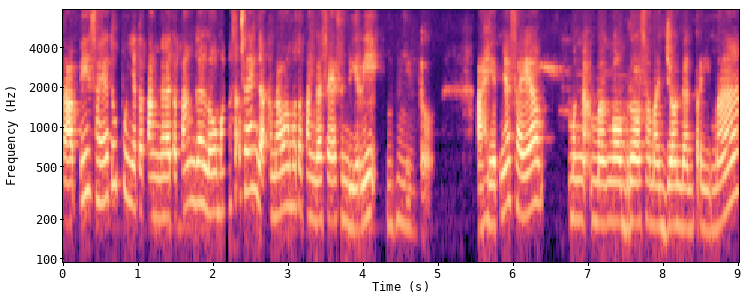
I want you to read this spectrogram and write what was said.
Tapi saya tuh punya tetangga-tetangga loh, masa saya nggak kenal sama tetangga saya sendiri mm -hmm. gitu. Akhirnya saya mengobrol sama John dan Prima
